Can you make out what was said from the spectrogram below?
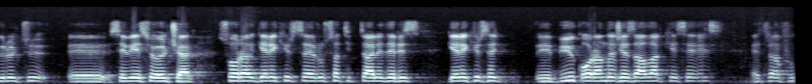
gürültü e, seviyesi ölçer. Sonra gerekirse ruhsat iptal ederiz. Gerekirse e, büyük oranda cezalar keseriz etrafı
